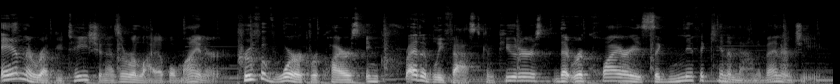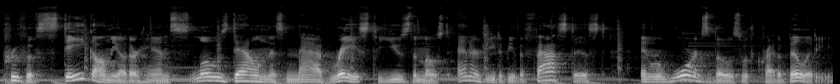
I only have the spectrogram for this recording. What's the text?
and their reputation as a reliable miner. Proof of work requires incredibly fast computers that require a significant amount of energy. Proof of stake, on the other hand, slows down this mad race to use the most energy to be the fastest and rewards those with credibility.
